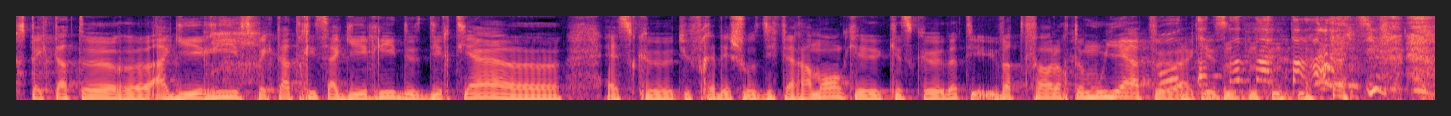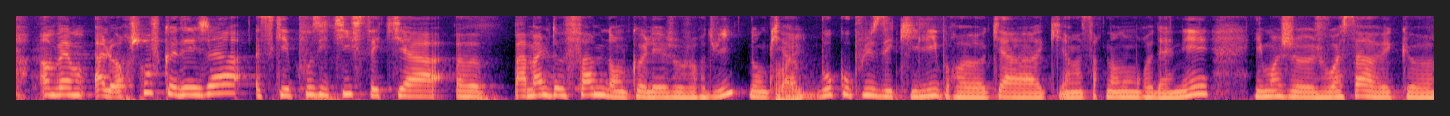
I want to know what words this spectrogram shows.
spectateur euh, aguerri, spectatrice aguerrie, de se dire, tiens, euh, est-ce que tu ferais ferais des choses différemment Qu'est-ce que là, tu va te falloir te mouiller un peu. hein. Qu'est-ce- Ah ben, alors, je trouve que déjà, ce qui est positif, c'est qu'il y a euh, pas mal de femmes dans le collège aujourd'hui. Donc, il y a Ouais. beaucoup plus d'équilibre euh, qu'il y, a- qu'il y a un certain nombre d'années. Et moi, je, je vois ça avec euh,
